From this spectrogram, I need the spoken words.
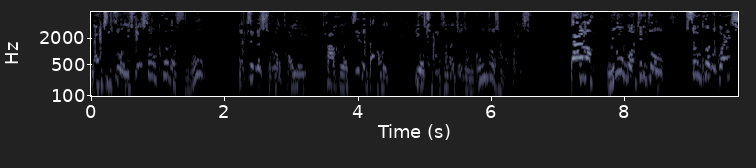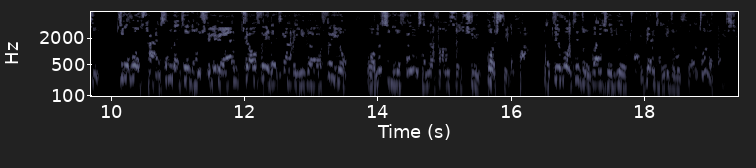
来去做一些授课的服务，那这个时候，他又他和这个单位又产生了这种工作上的关系。当然了，如果这种授课的关系最后产生的这种学员交费的这样的一个费用，我们是以分成的方式去获取的话，那最后这种关系又转变成一种合作的关系。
